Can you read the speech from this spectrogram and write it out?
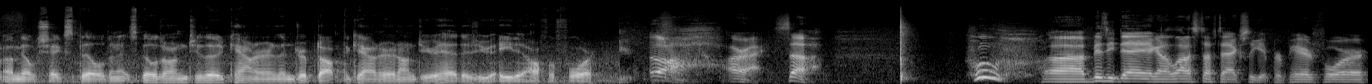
a milkshake spilled and it spilled onto the counter and then dripped off the counter and onto your head as you ate it off the floor. Ugh. All right, so, whew, uh, busy day. I got a lot of stuff to actually get prepared for.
